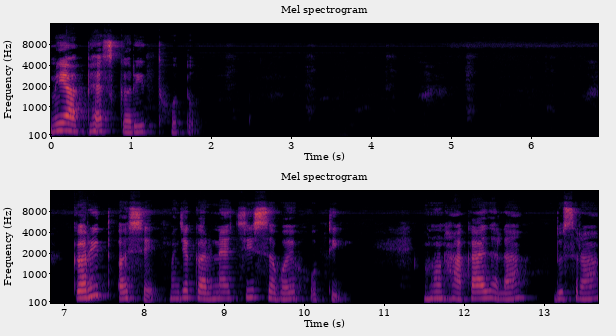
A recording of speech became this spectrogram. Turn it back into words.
मी अभ्यास करीत होतो. करीत असे म्हणजे करण्याची सवय होती. म्हणून हा काय झाला? दुसरा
